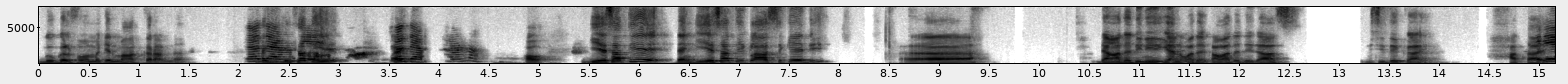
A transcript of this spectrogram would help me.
Google form එකෙන් මාක් කරන්න. සතියේ. ඔව්. ගිය සතියේ දැන් ගිය සතියේ ක්ලාස් එකේදී අ, දැන් අද දිනේ කියන්නේ අද කවද? 2022යි 7යි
